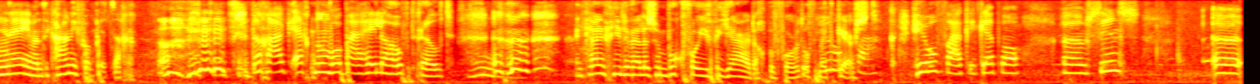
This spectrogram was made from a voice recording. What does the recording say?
Nee, want ik hou niet van pittig. dan ga ik echt... Dan wordt mijn hele hoofd rood. En krijgen jullie wel eens een boek voor je verjaardag bijvoorbeeld? Of met Heel kerst? vaak. Heel vaak. Ik heb al eh, sinds... eh,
